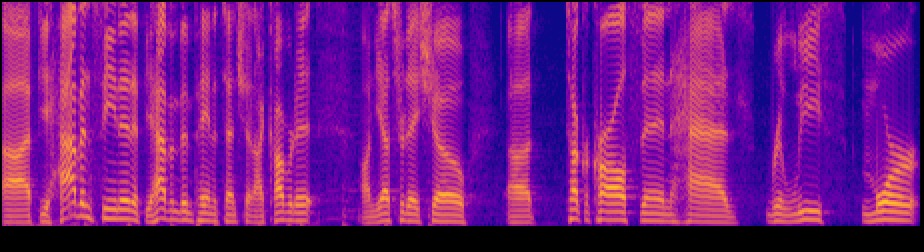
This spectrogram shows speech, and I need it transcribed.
Uh, if you haven't seen it, if you haven't been paying attention, I covered it on yesterday's show. Uh, Tucker Carlson has released more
